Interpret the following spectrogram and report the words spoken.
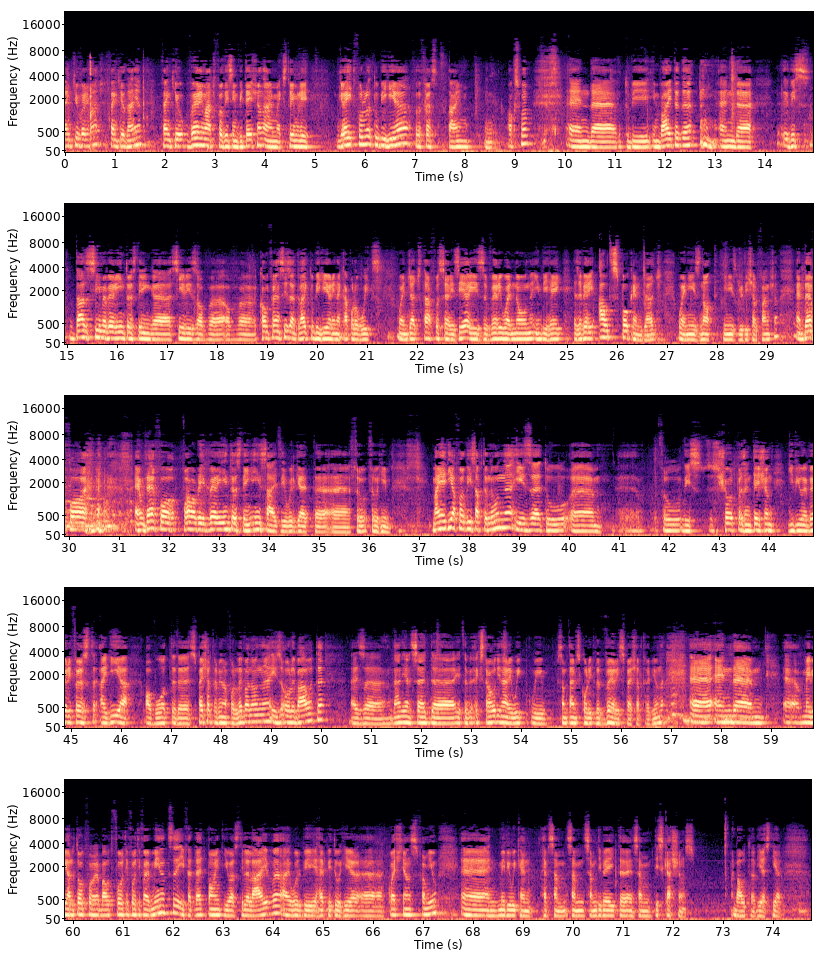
Thank you very much. Thank you, Daniel. Thank you very much for this invitation. I'm extremely grateful to be here for the first time in Oxford and uh, to be invited. and uh, this does seem a very interesting uh, series of, uh, of uh, conferences. I'd like to be here in a couple of weeks when Judge Tarfusser is here. He's very well known in The Hague as a very outspoken judge when he is not in his judicial function, and therefore, and therefore, probably very interesting insights you will get uh, uh, through through him. My idea for this afternoon is uh, to. Um, uh, through this short presentation, give you a very first idea of what the Special Tribunal for Lebanon is all about as uh, Daniel said, uh, it's extraordinary. We, we sometimes call it the very special tribunal. Uh, and um, uh, maybe I'll talk for about 40 45 minutes. If at that point you are still alive, I will be happy to hear uh, questions from you. Uh, and maybe we can have some, some, some debate and some discussions about the STL.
